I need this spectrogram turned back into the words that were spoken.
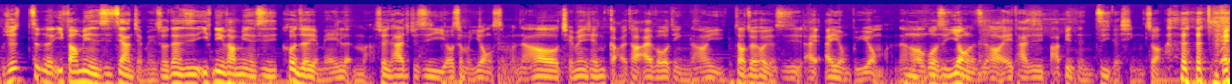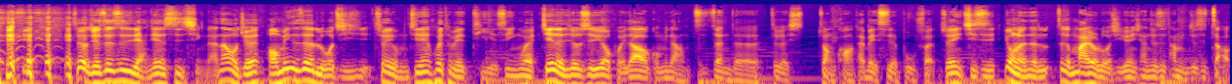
我觉得这个一方面是这样讲没错，但是一另一方面是困者也没人嘛，所以他就是有什么用什么，然后前面先搞一套 i-voting，然后到最后也是爱爱用不用嘛，然后或是用了之后，哎，他是把它变成自己的形状，所以我觉得这是两件事情的。那我觉得郝龙斌的这个逻辑，所以我们今天会特别提，也是因为接着就是又回到国民党执政的这个状况，台北市的部分，所以其实用人的这个脉络逻辑有点像，就是他们就是找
